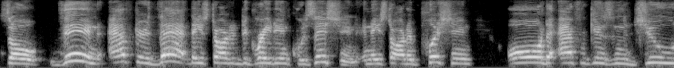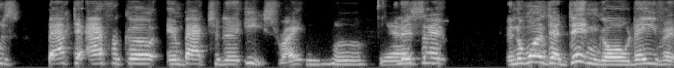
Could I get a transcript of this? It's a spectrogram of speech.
So then after that, they started the Great Inquisition and they started pushing all the Africans and the Jews back to Africa and back to the east, right? hmm And they said, and the ones that didn't go, they even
